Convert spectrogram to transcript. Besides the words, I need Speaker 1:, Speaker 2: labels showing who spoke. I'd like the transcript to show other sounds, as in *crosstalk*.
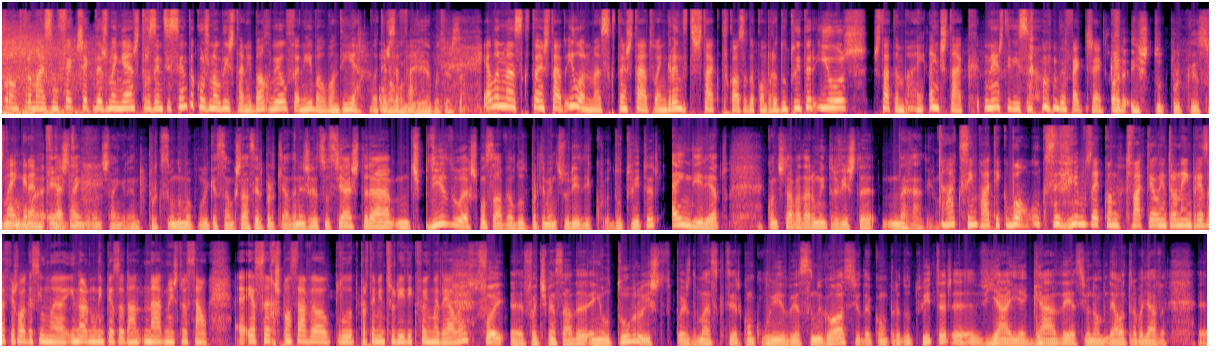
Speaker 1: pronto para mais um Fact Check das Manhãs 360 com o jornalista Aníbal Rebelo. Aníbal, bom dia. Boa terça-feira.
Speaker 2: Bom dia, boa terça.
Speaker 1: Elon Musk tem estado, Elon Musk tem estado em grande destaque por causa da compra do Twitter e hoje está também em destaque nesta edição *laughs* do Fact Check.
Speaker 2: Ora, isto tudo porque segundo
Speaker 1: está em grande,
Speaker 2: uma...
Speaker 1: é,
Speaker 2: está em grande, está em grande, porque segundo uma publicação que está a ser partilhada nas redes sociais, terá despedido a responsável do departamento jurídico do Twitter em direto quando estava a dar uma entrevista na rádio.
Speaker 1: Ah, que simpático. Bom, o que sabemos é que quando de facto ele entrou na empresa, fez logo assim uma enorme limpeza na administração. Eh, essa responsável pelo departamento jurídico foi uma delas?
Speaker 2: Foi, eh, foi dispensada em outubro, isto depois de Musk ter concluído esse negócio da compra do Twitter. Eh, Viaya Gade, é assim o nome dela, trabalhava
